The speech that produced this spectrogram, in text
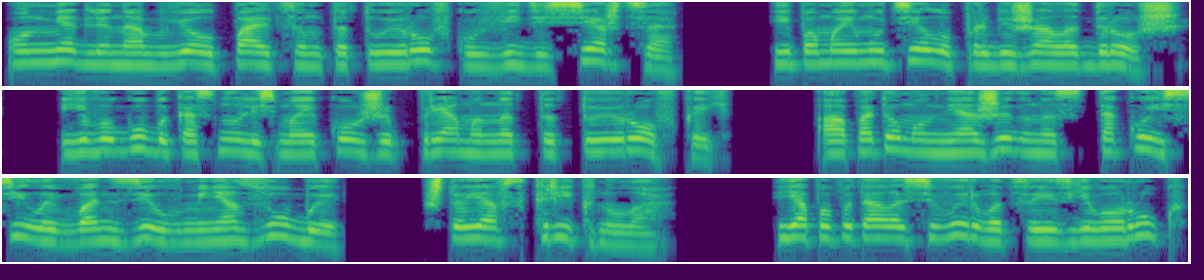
Он медленно обвел пальцем татуировку в виде сердца, и по моему телу пробежала дрожь. Его губы коснулись моей кожи прямо над татуировкой, а потом он неожиданно с такой силой вонзил в меня зубы, что я вскрикнула. Я попыталась вырваться из его рук,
